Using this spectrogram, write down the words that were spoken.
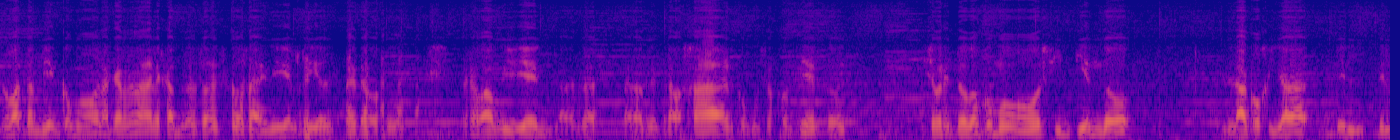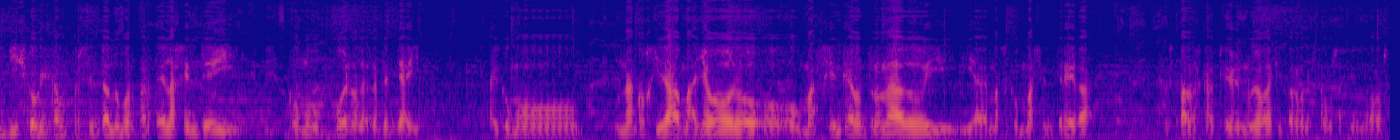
no va tan bien como la carrera de Alejandro Sanz la de Miguel Ríos, pero, va muy bien, la verdad, sin parar de trabajar, con muchos conciertos sobre todo como sintiendo la acogida del, disco que estamos presentando por parte de la gente y como, bueno, de repente hay, hay como una acogida mayor o más gente al otro lado y, y además con más entrega pues para las canciones nuevas y para lo que estamos haciendo ahora.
